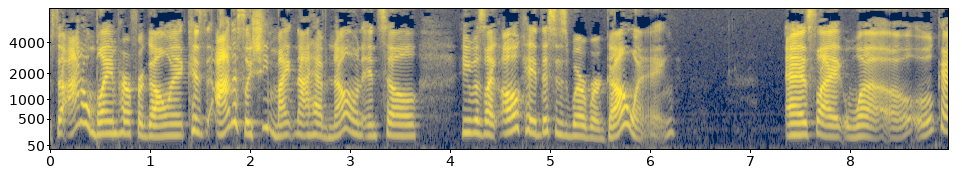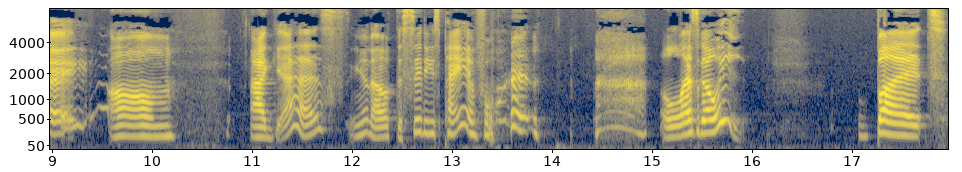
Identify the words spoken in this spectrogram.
So I don't blame her for going because honestly, she might not have known until he was like, okay, this is where we're going. And it's like, well, okay. Um, I guess, you know, the city's paying for it. Let's go eat. But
